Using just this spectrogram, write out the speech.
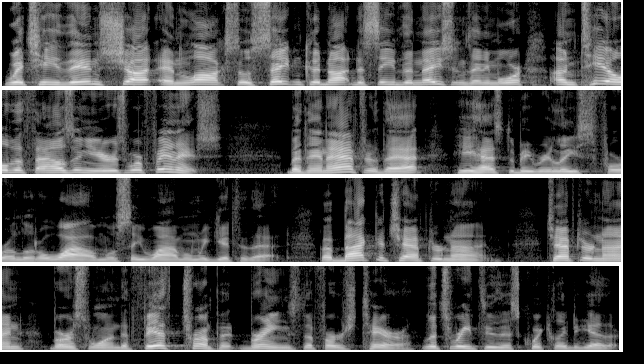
which he then shut and locked so Satan could not deceive the nations anymore until the thousand years were finished. But then after that, he has to be released for a little while, and we'll see why when we get to that. But back to chapter 9. Chapter 9, verse 1. The fifth trumpet brings the first terror. Let's read through this quickly together.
